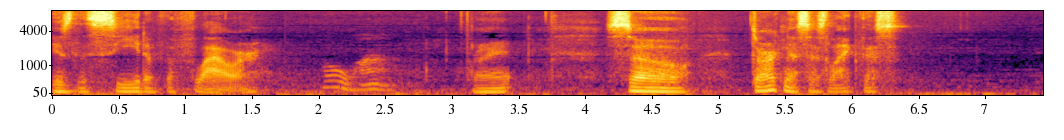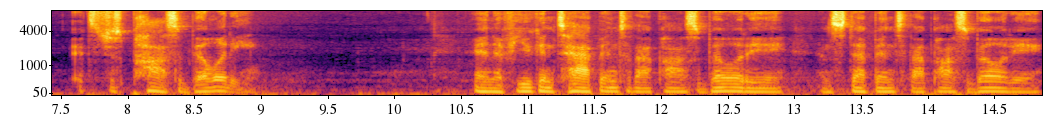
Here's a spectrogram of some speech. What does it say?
is the seed of the flower. Oh wow. Right. So, darkness is like this. It's just possibility. And if you can tap into that possibility and step into that possibility,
